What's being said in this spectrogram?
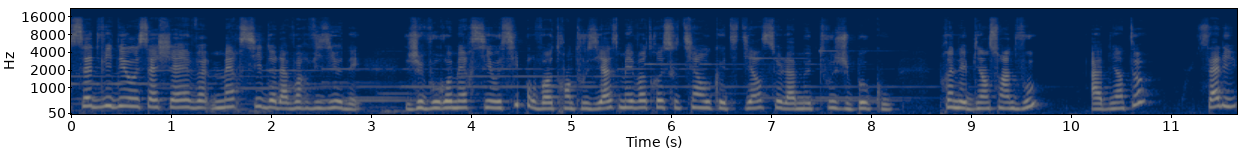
Cette vidéo s'achève, merci de l'avoir visionnée. Je vous remercie aussi pour votre enthousiasme et votre soutien au quotidien, cela me touche beaucoup. Prenez bien soin de vous. À bientôt. Salut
